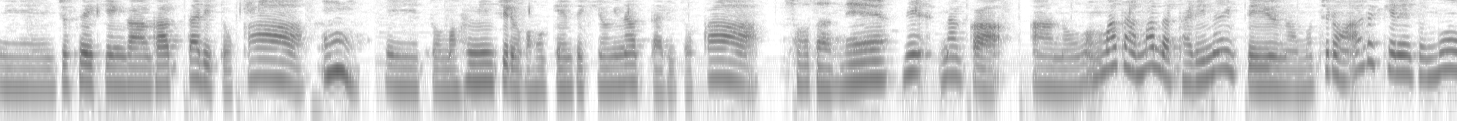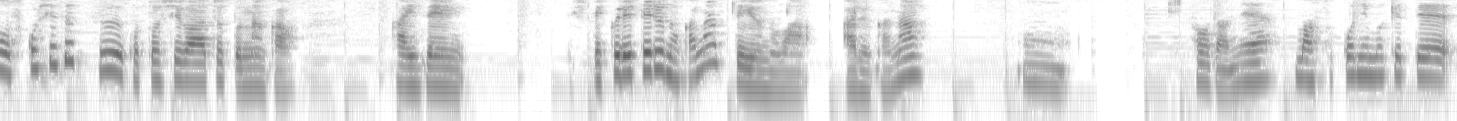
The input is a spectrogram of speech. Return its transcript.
えー助成金が上がったりとか、うん。えっ、と、まあ、不妊治療が保険適用になったりとか、そうだね。ね、なんか、あの、まだまだ足りないっていうのはもちろんあるけれども、少しずつ今年はちょっとなんか、改善してくれてるのかなっていうのはあるかな。うん。そうだね。まあそこに向けて、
